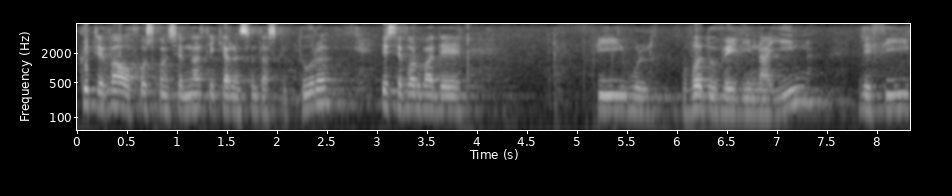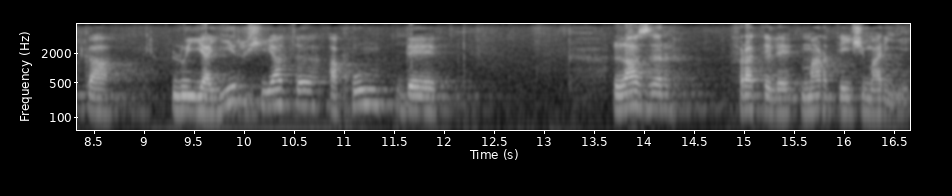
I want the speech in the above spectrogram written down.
câteva au fost consemnate chiar în Sfânta Scriptură. Este vorba de fiul văduvei din Nain, de fiica lui Iair și iată acum de Lazar, fratele Martei și Mariei.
